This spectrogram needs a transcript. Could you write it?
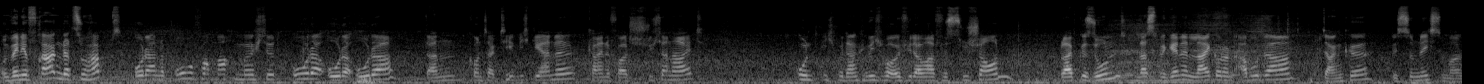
Und wenn ihr Fragen dazu habt oder eine Probefahrt machen möchtet oder, oder, oder, dann kontaktiert mich gerne. Keine falsche Schüchternheit. Und ich bedanke mich bei euch wieder mal fürs Zuschauen. Bleibt gesund, lasst mir gerne ein Like oder ein Abo da. Danke, bis zum nächsten Mal.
